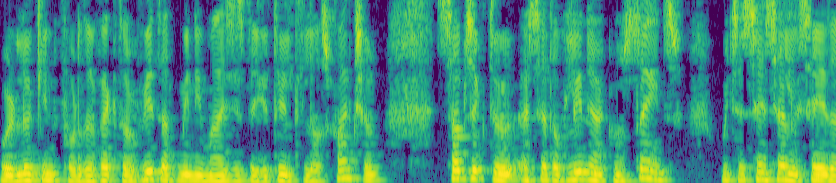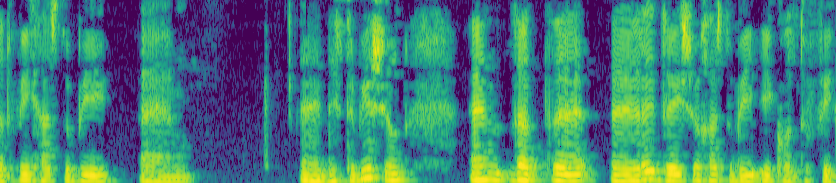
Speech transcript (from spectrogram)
We're looking for the vector v that minimizes the utility loss function subject to a set of linear constraints which essentially say that v has to be um, a distribution and that the uh, red ratio has to be equal to phi.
